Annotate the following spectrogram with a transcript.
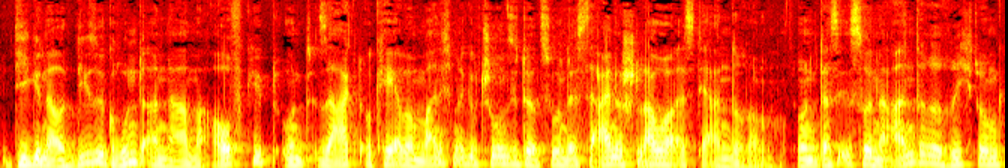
die genau diese Grundannahme aufgibt und sagt, okay, aber manchmal gibt es schon Situationen, da ist der eine schlauer als der andere. Und das ist so eine andere Richtung,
